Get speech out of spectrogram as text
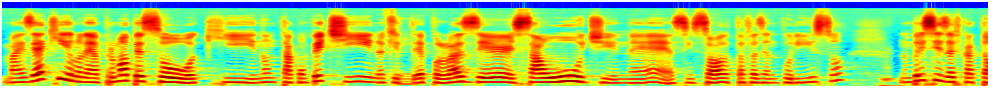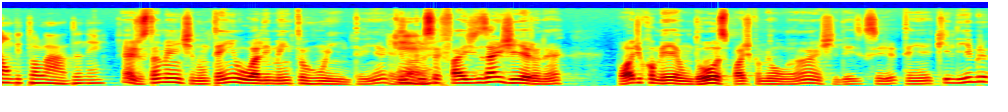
Mas é aquilo, né? Para uma pessoa que não está competindo, que Sim. é por lazer, saúde, né? Assim, só está fazendo por isso, não precisa ficar tão bitolado, né? É, justamente. Não tem o alimento ruim. Tem aquilo é. que você faz de exagero, né? Pode comer um doce, pode comer um lanche, desde que você tenha equilíbrio.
